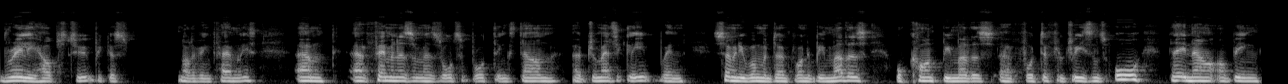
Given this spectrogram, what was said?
really helps too because not having families. Um, uh, feminism has also brought things down uh, dramatically when so many women don't want to be mothers or can't be mothers uh, for different reasons, or they now are being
